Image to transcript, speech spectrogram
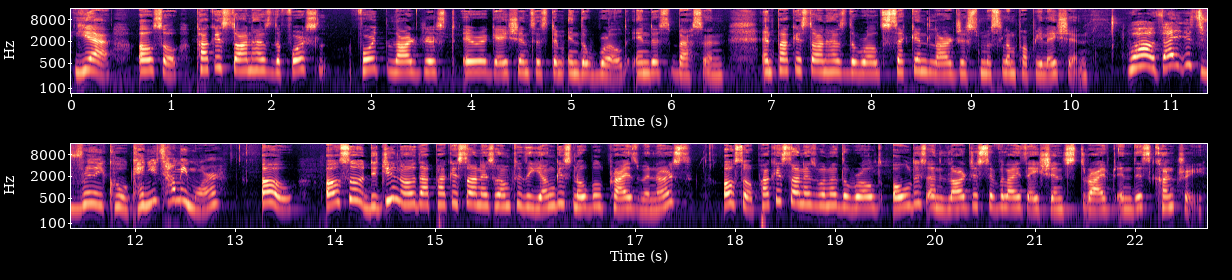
Yeah, also, Pakistan has the fourth, fourth largest irrigation system in the world, the Indus Basin, and Pakistan has the world's second largest Muslim population. Wow, that is really cool. Can you tell me more? Oh, also, did you know that Pakistan is home to the youngest Nobel Prize winners? Also, Pakistan is one of the world's oldest and largest civilizations thrived in this country.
